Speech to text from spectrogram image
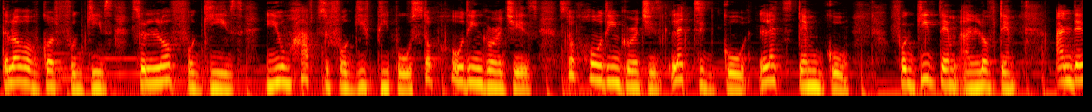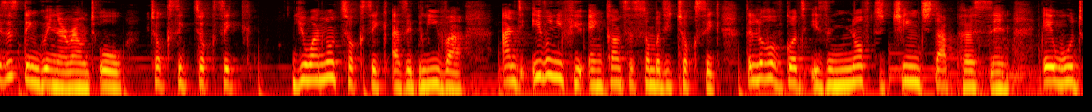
The love of God forgives. So love forgives. You have to forgive people. Stop holding grudges. Stop holding grudges. Let it go. Let them go. Forgive them and love them. And there's this thing going around, oh, toxic, toxic. You are not toxic as a believer. And even if you encounter somebody toxic, the love of God is enough to change that person. It would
